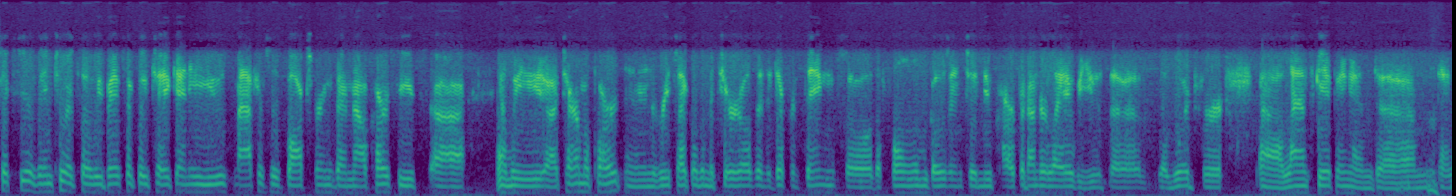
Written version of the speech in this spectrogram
six years into it. So we basically take any used mattresses, box springs, and now car seats, uh, and we uh, tear them apart and recycle the materials into different things. So the foam goes into new carpet underlay. We use the the wood for uh, landscaping and um, and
